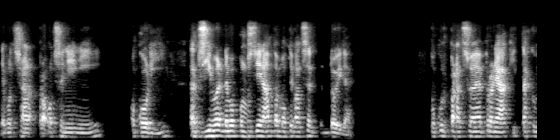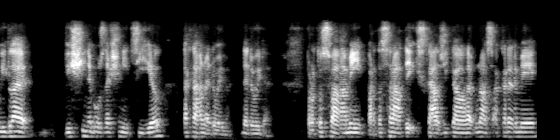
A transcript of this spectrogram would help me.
nebo třeba pro ocenění okolí, tak dříve nebo později nám ta motivace dojde. Pokud pracujeme pro nějaký takovýhle vyšší nebo znešený cíl, tak nám nedojde. nedojde. Proto s vámi Partasanáty XK říkal, ale u nás v akademii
